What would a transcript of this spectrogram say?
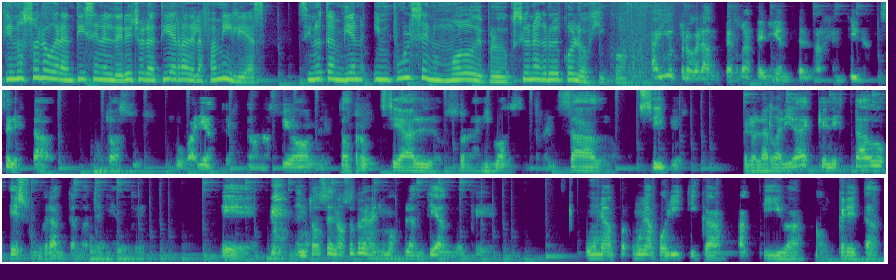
que no solo garanticen el derecho a la tierra de las familias, sino también impulsen un modo de producción agroecológico. Hay otro gran terrateniente en la Argentina, que es el Estado, todas sus, variantes, el Estado-Nación, el Estado provincial, los organismos descentralizados, los municipios. Pero la realidad es que el Estado es un gran terrateniente. Eh, entonces nosotros venimos planteando que una, una política activa, concreta,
